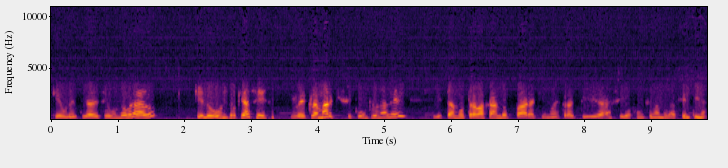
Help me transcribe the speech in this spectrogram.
que es una entidad de segundo grado, que lo único que hace es reclamar que se cumpla una ley y estamos trabajando para que nuestra actividad siga funcionando en la Argentina.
